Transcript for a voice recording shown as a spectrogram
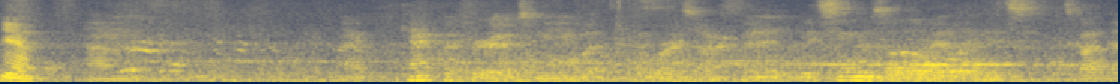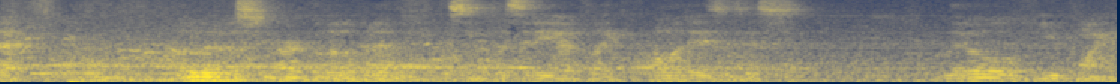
Yeah. Um, can't quite figure out to me what the words are, but it, it seems a little bit like it's it's got that a little bit of a smirk, a little bit of the simplicity of like all it is is this little viewpoint.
